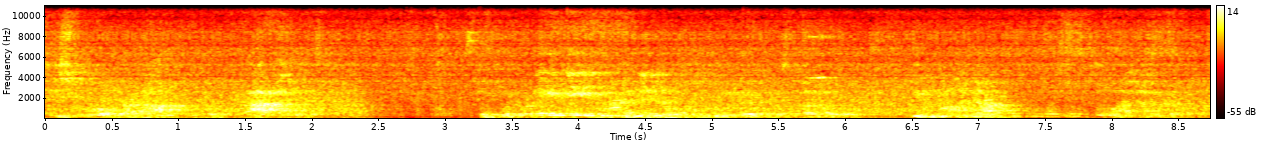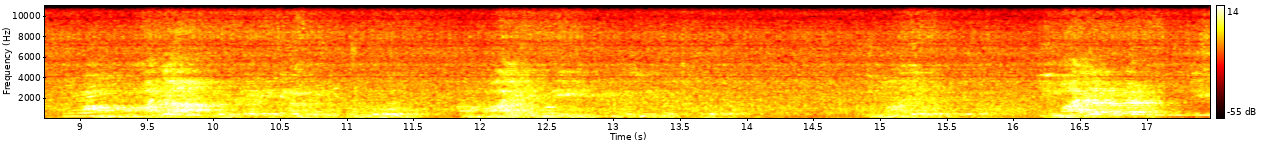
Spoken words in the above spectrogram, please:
శిశువు పరమాత్మకు ప్రార్థన చేస్తాడు ఎప్పుడైతే ఈ తల్లి గర్భంలో వస్తారో ఈ మాయ ఆ మాయ ఎప్పుడైతే కలుగుతుందో ఆ మాయ నుండి ఇవన్నీ ఈ మాయ ఈ మాయ ఈ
